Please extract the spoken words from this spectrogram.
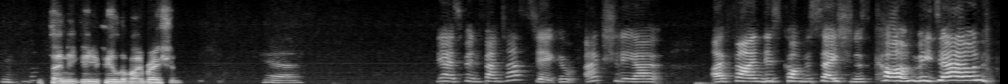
can you feel the vibration? Yeah. Yeah, it's been fantastic. Actually, I I find this conversation has calmed me down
